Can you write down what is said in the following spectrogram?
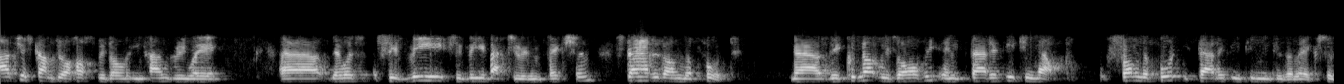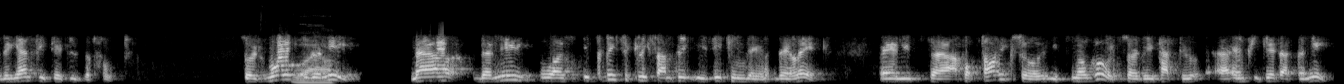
I've just come to a hospital in Hungary where uh, there was severe, severe bacterial infection, started on the foot. Now, they could not resolve it and it started eating up. From the foot, it started eating into the leg. So they amputated the foot. So it moved wow. to the knee. Now, the knee was, it's basically something is eating their, their leg. And it's uh, apoptotic, so it's no good. So they had to uh, amputate at the knee.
